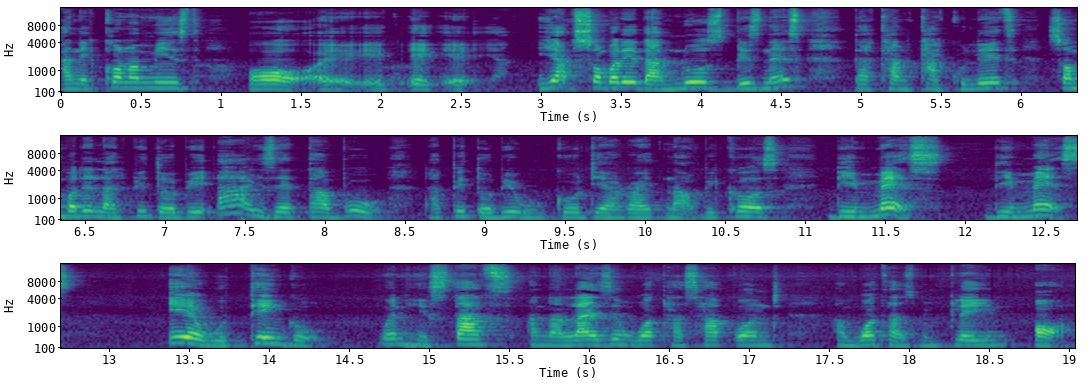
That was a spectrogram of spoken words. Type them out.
an economist or a, a, a, yeah, somebody that knows business that can calculate somebody like Peter Obi. Ah, is a taboo that Peter Obi will go there right now because the mess, the mess, ear will tingle when he starts analyzing what has happened and what has been playing on.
